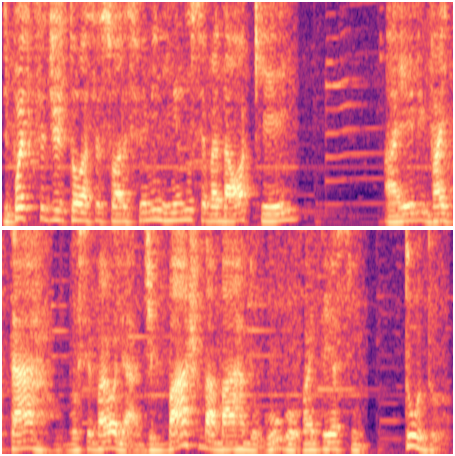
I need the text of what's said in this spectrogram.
Depois que você digitou acessórios femininos, você vai dar OK. Aí ele vai estar, tá, você vai olhar, debaixo da barra do Google vai ter assim, tudo.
